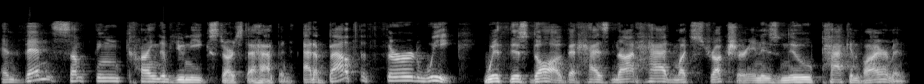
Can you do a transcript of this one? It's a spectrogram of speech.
And then something kind of unique starts to happen. At about the third week with this dog that has not had much structure in his new pack environment,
